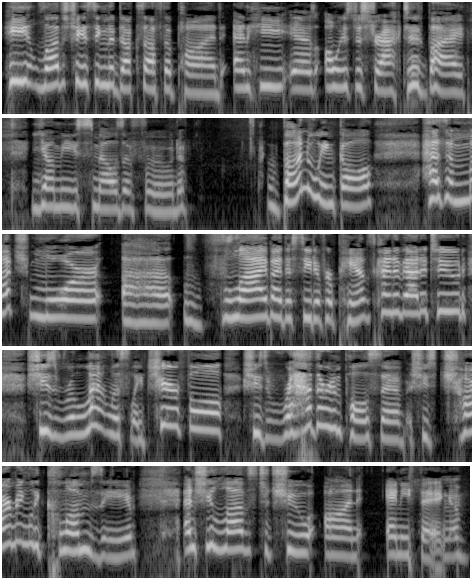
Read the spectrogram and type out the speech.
He loves chasing the ducks off the pond, and he is always distracted by yummy smells of food. Bunwinkle has a much more uh, fly by the seat of her pants kind of attitude. She's relentlessly cheerful. She's rather impulsive. She's charmingly clumsy. And she loves to chew on anything,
